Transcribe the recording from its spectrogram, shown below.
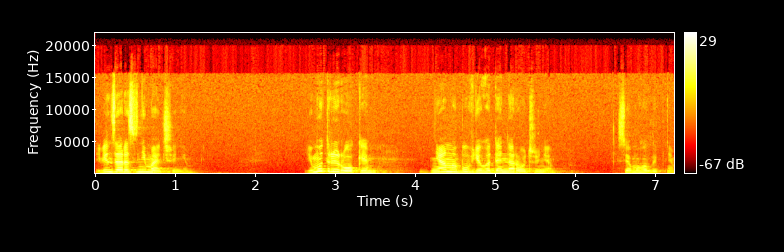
І він зараз в Німеччині. Йому три роки. Днями був його день народження 7 липня,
